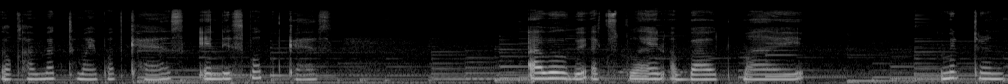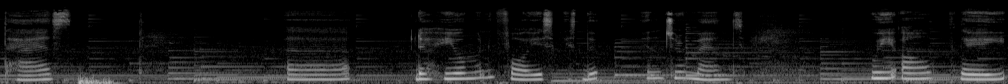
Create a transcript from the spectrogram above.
welcome back to my podcast. In this podcast, I will be explain about my midterm test. Uh, the human voice is the instrument we all play.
